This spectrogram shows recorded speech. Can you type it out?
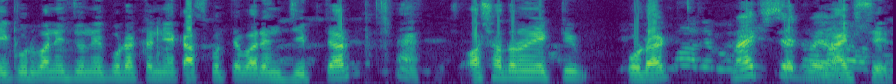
এই কুরবানির জন্য এই প্রোডাক্টটা নিয়ে কাজ করতে পারেন। জিপটার হ্যাঁ অসাধারণ একটি প্রোডাক্ট নাইট সেট ভাই নাইট সেট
